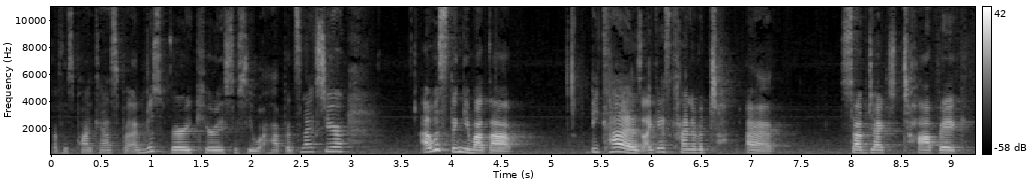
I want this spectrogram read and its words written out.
of this podcast, but I'm just very curious to see what happens next year. I was thinking about that because I guess kind of a, t- a subject topic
